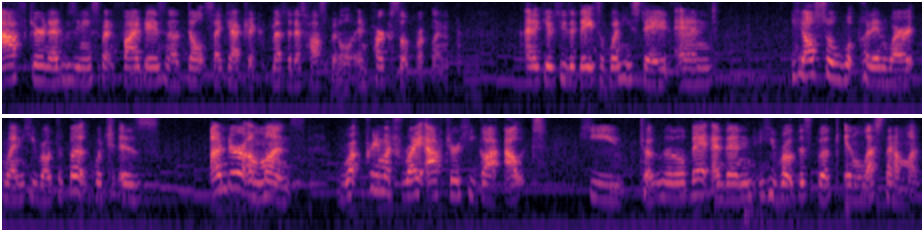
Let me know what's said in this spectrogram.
after Ned Vizzini spent five days in an adult psychiatric Methodist hospital in Park Slope, Brooklyn. And it gives you the dates of when he stayed and he also put in where when he wrote the book, which is under a month, pretty much right after he got out. He took a little bit, and then he wrote this book in less than a month,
